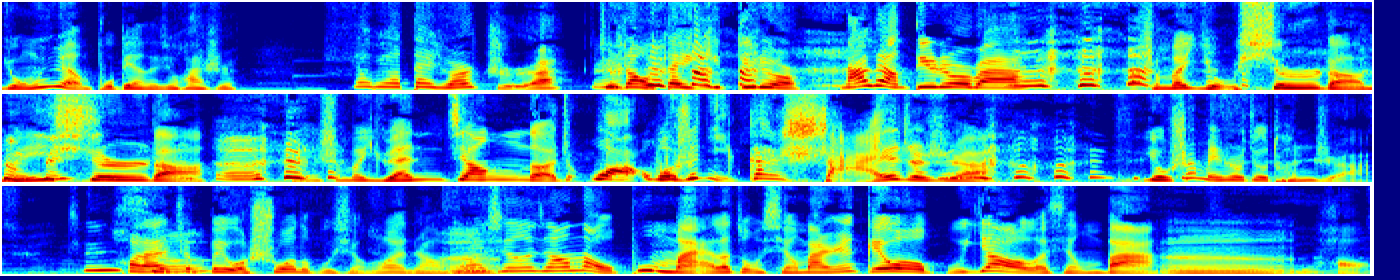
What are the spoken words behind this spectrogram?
永远不变的一句话是。”要不要带卷纸？就让我带一滴溜，拿两滴溜呗。什么有芯儿的、没芯儿的，哎什么原浆的，这哇！我说你干啥呀？这是 有事儿没事就囤纸。后来这被我说的不行了，你知道吗？我说嗯行行行，那我不买了总行吧？人家给我我不要了，行吧？嗯，好，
